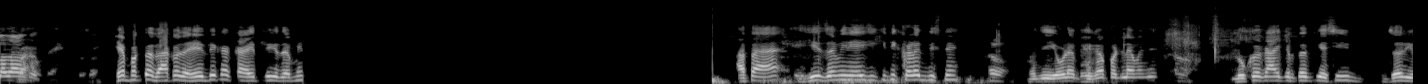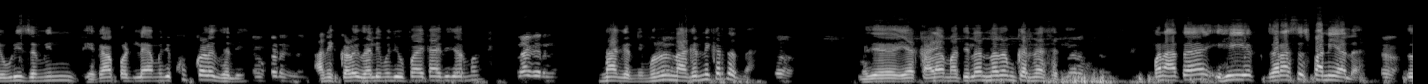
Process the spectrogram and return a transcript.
बापरे. हे फक्त दाखवत हे ते का काय इथली जमीन आता ही जमीन यायची किती कडक दिसते हो. म्हणजे एवढ्या भेगा पडल्या म्हणजे हो. लोक काय करतात की अशी जर एवढी जमीन भेगा पडल्या म्हणजे खूप कडक झाली हो, कडक झाली. आणि कडक झाली म्हणजे उपाय काय त्याच्यावर मग नांगरणी. नांगरणी म्हणून. नांगरणी करतात ना हो. म्हणजे या काळ्या मातीला नरम करण्यासाठी नरम. पण आता हे एक जरासच पाणी आलं हा. तर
